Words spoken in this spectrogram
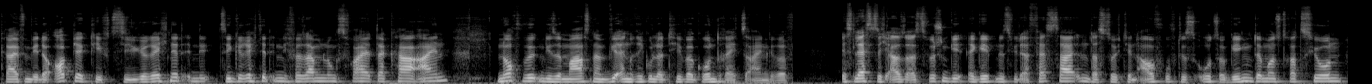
greifen weder objektiv zielgerichtet in die, zielgerichtet in die Versammlungsfreiheit der K ein, noch wirken diese Maßnahmen wie ein regulativer Grundrechtseingriff. Es lässt sich also als Zwischenergebnis wieder festhalten, dass durch den Aufruf des O zur Gegendemonstration,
